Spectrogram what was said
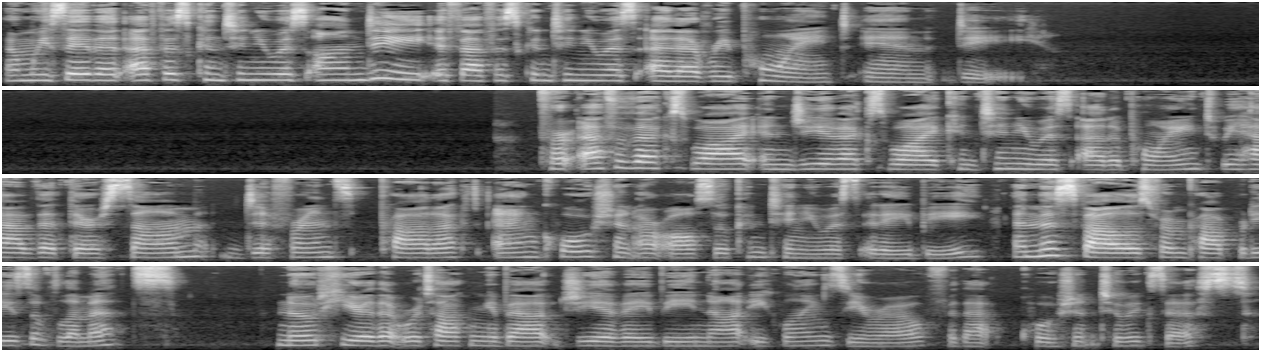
And we say that f is continuous on D if f is continuous at every point in D. For f of xy and g of xy continuous at a point, we have that their sum, difference, product, and quotient are also continuous at ab, and this follows from properties of limits. Note here that we're talking about g of ab not equaling 0 for that quotient to exist.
